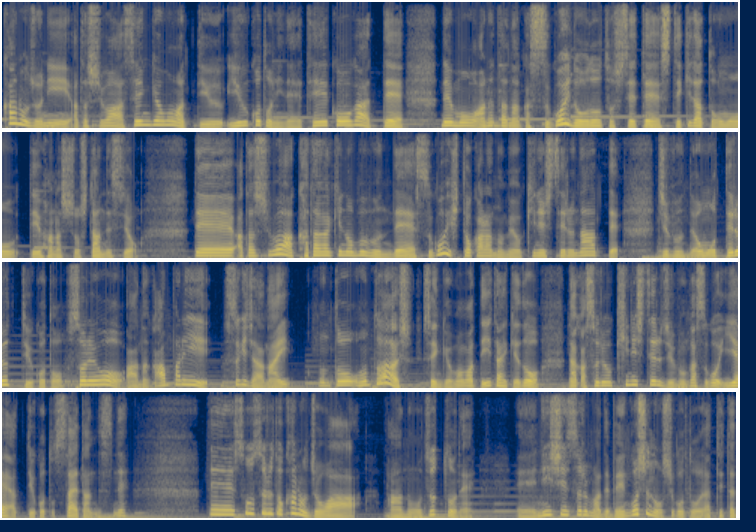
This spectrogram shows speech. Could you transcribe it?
彼女に私は専業ママっていう、言うことにね、抵抗があって、でも、あなたなんかすごい堂々としてて素敵だと思うっていう話をしたんですよ。で、私は肩書きの部分ですごい人からの目を気にしてるなって自分で思ってるっていうこと、それを、あ、なんかあんまり好きじゃない本当、本当は専業ママって言いたいけど、なんかそれを気にしてる自分がすごい嫌やっていうことを伝えたんですね。で、そうすると彼女は、あの、ずっとね、えー、妊娠するまで弁護士のお仕事をやっていた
